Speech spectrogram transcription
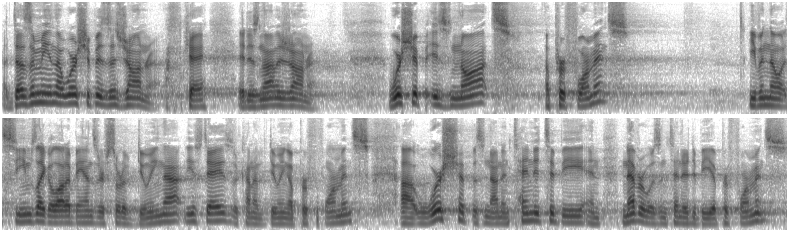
That doesn't mean that worship is a genre, okay? It is not a genre. Worship is not a performance even though it seems like a lot of bands are sort of doing that these days, they're kind of doing a performance. Uh, worship is not intended to be and never was intended to be a performance.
